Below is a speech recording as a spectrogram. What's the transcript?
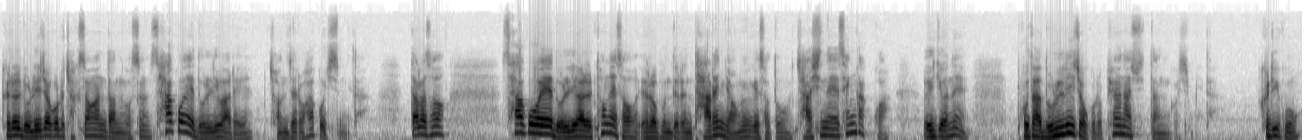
글을 논리적으로 작성한다는 것은 사고의 논리화를 전제로 하고 있습니다. 따라서 사고의 논리화를 통해서 여러분들은 다른 영역에서도 자신의 생각과 의견을 보다 논리적으로 표현할 수 있다는 것입니다. 그리고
